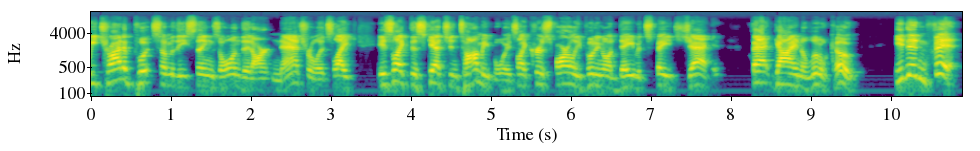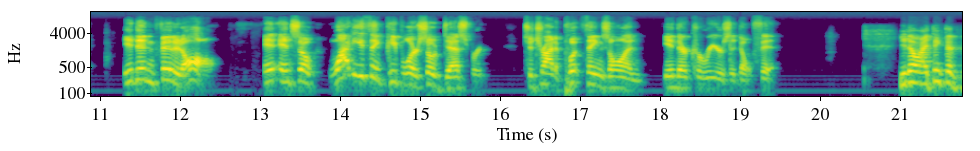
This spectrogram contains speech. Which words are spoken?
We try to put some of these things on that aren't natural. It's like it's like the sketch in Tommy Boy. It's like Chris Farley putting on David Spade's jacket, fat guy in a little coat. It didn't fit. It didn't fit at all And, and so, why do you think people are so desperate to try to put things on in their careers that don't fit? You know, I think that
